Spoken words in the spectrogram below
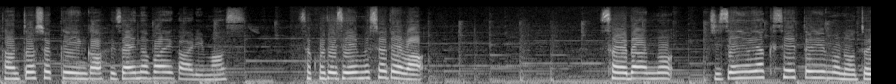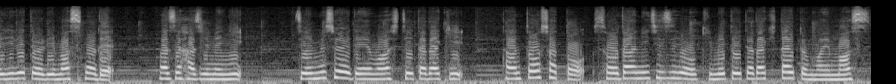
担当職員が不在の場合があります。そこで税務署では相談の事前予約制というものを取り入れておりますのでまずはじめに税務署へ電話していただき担当者と相談日時を決めていただきたいと思います。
